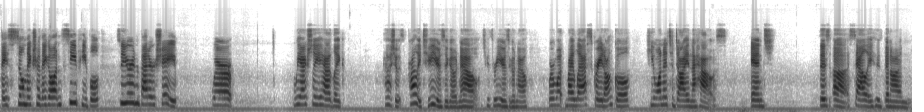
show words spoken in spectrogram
they still make sure they go out and see people so you're in better shape where we actually had like gosh it was probably two years ago now two three years ago now where what my last great uncle he wanted to die in the house. And this uh sally who's been on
